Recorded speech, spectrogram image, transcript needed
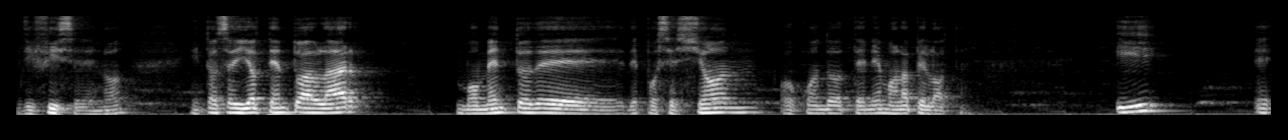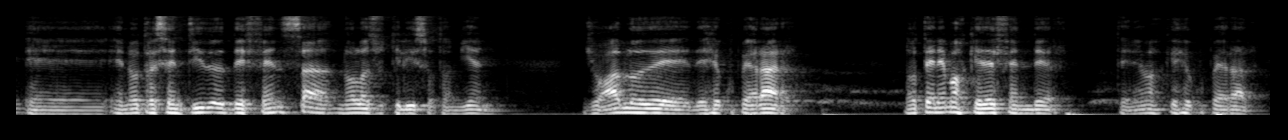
difíciles, ¿no? Entonces yo tento hablar momento de, posesión o cuando tenemos la pelota. Y eh, eh, en otro sentido, defensa no las utilizo también. Yo hablo de, recuperar. No tenemos que defender, tenemos que recuperar.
